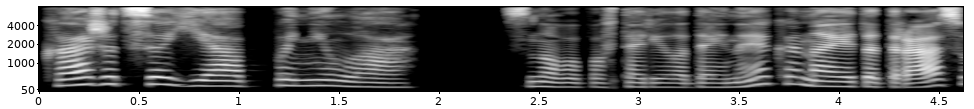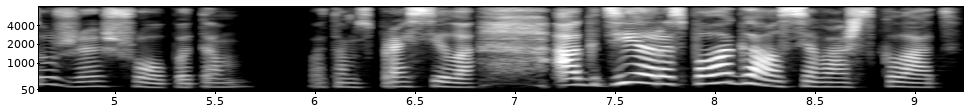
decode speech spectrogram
«Кажется, я поняла», — снова повторила Дайнека, на этот раз уже шепотом. Потом спросила, «А где располагался ваш склад?»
